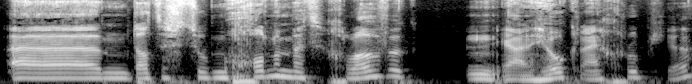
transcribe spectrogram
Okay. Um, dat is toen begonnen met, geloof ik, een, ja, een heel klein groepje. Uh,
